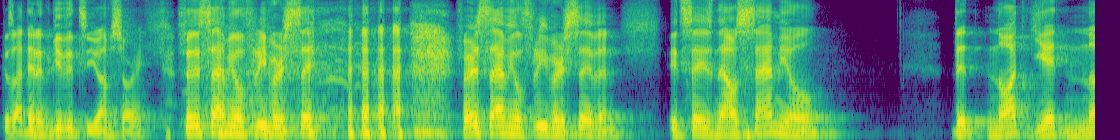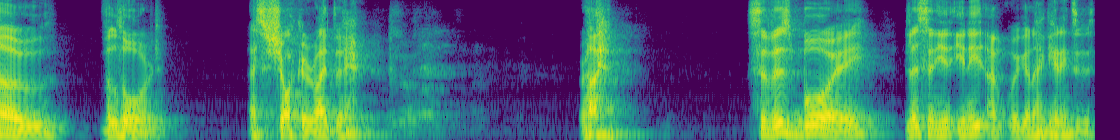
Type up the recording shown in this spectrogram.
Because I didn't give it to you. I'm sorry. First Samuel 3, verse 7. First Samuel 3, verse 7. It says, Now Samuel did not yet know the Lord. That's a shocker right there. Right? So this boy, listen, you, you need, uh, we're going to get into this.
